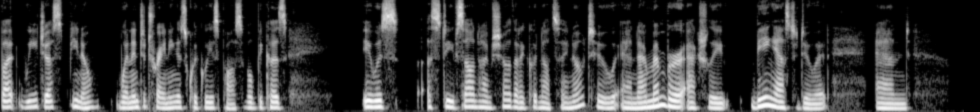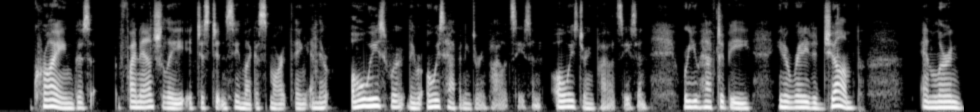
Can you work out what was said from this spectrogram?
But we just, you know, went into training as quickly as possible because it was a Steve Sondheim show that I could not say no to. And I remember actually being asked to do it and crying because financially it just didn't seem like a smart thing. And there always were they were always happening during pilot season, always during pilot season, where you have to be, you know, ready to jump and learn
